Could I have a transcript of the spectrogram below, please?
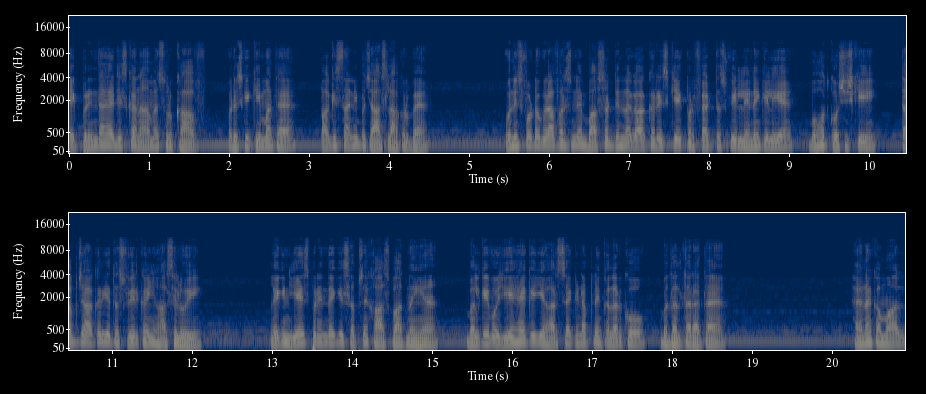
ایک پرندہ ہے جس کا نام ہے سرخاف اور اس کی قیمت ہے پاکستانی پچاس لاکھ روپے۔ انیس فوٹوگرافرز نے باسٹھ دن لگا کر اس کی ایک پرفیکٹ تصویر لینے کے لیے بہت کوشش کی، تب جا کر یہ تصویر کہیں حاصل ہوئی۔ لیکن یہ اس پرندے کی سب سے خاص بات نہیں ہے، بلکہ وہ یہ ہے کہ یہ ہر سیکنڈ اپنے کلر کو بدلتا رہتا ہے۔ ہے نا کمال؟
